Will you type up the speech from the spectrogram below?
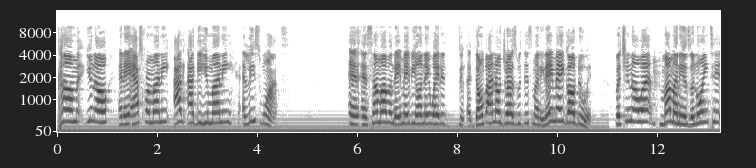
come, you know, and they ask for money, I, I'll give you money at least once. And, and some of them, they may be on their way to, uh, don't buy no drugs with this money. They may go do it. But you know what? My money is anointed.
